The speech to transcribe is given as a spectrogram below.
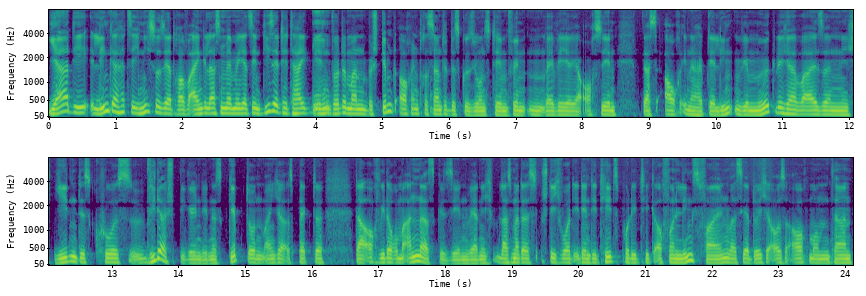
Ja, die Linke hat sich nicht so sehr darauf eingelassen. Wenn wir jetzt in diese Detail gehen, mhm. würde man bestimmt auch interessante Diskussionsthemen finden, weil wir ja auch sehen, dass auch innerhalb der Linken wir möglicherweise nicht jeden Diskurs widerspiegeln, den es gibt und manche Aspekte da auch wiederum anders gesehen werden. Ich lasse mal das Stichwort Identitätspolitik auch von links fallen, was ja durchaus auch momentan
